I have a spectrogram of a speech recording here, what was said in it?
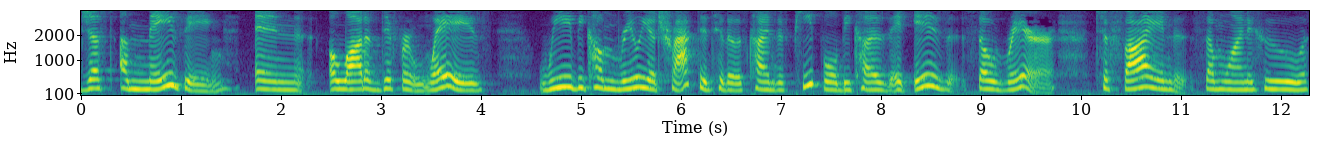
just amazing in a lot of different ways, we become really attracted to those kinds of people because it is so rare to find someone who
